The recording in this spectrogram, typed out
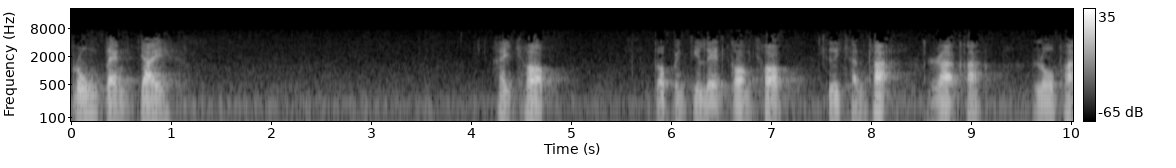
ปรุงแต่งใจ ให้ชอบ ก็เป็นกิเลสกองชอบ คือฉันทะ ราคะ โลภะ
